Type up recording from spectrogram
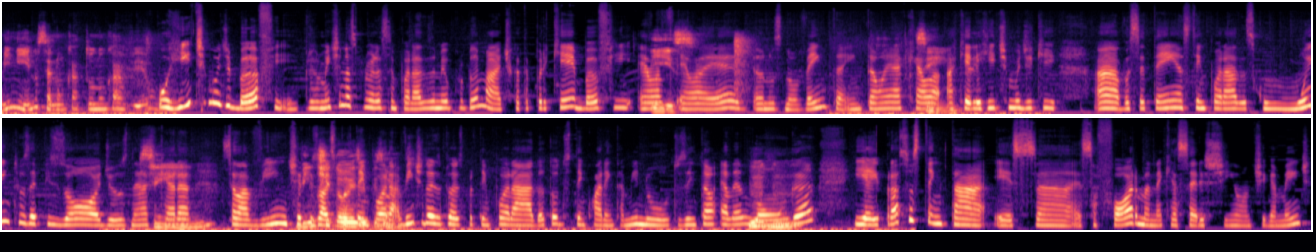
Menino, você nunca, tu nunca viu. O ritmo de Buffy, principalmente nas primeiras temporadas, é meio problemático. Até porque Buffy, ela, Isso. ela é anos 90, então é aquela, Sim. aquele ritmo de que ah, você tem as temporadas com muitos episódios, né? Acho que era, Sim. sei lá, 20 episódios por 22 temporada. episódios. 22 episódios por temporada, todos têm 40 minutos, então ela é Uhum. longa. E aí, pra sustentar essa, essa forma, né, que as séries tinham antigamente,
